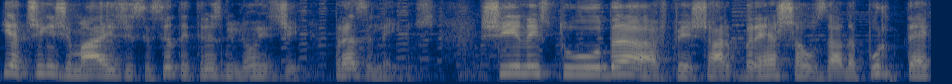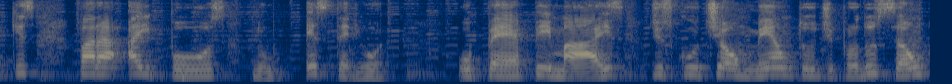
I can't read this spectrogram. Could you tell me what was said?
e atinge mais de 63 milhões de brasileiros. China estuda fechar brecha usada por techs para IPOs no exterior. O PEP mais discute aumento de produção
